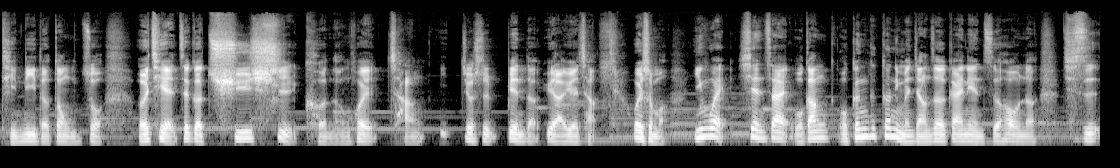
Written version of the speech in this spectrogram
停利的动作，而且这个趋势可能会长，就是变得越来越长。为什么？因为现在我刚我跟跟你们讲这个概念之后呢，其实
